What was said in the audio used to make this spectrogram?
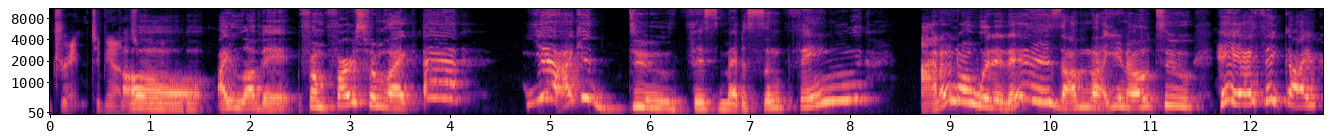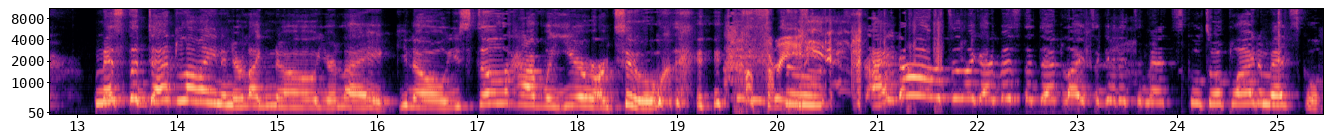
dream, to be honest. Oh, I love it. From first, from like, eh, yeah, I can do this medicine thing. I don't know what it is. I'm not, you know, to, hey, I think I missed the deadline. And you're like, no, you're like, you know, you still have a year or two. Three. I know. It's like I missed the deadline to get into med school, to apply to med school.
